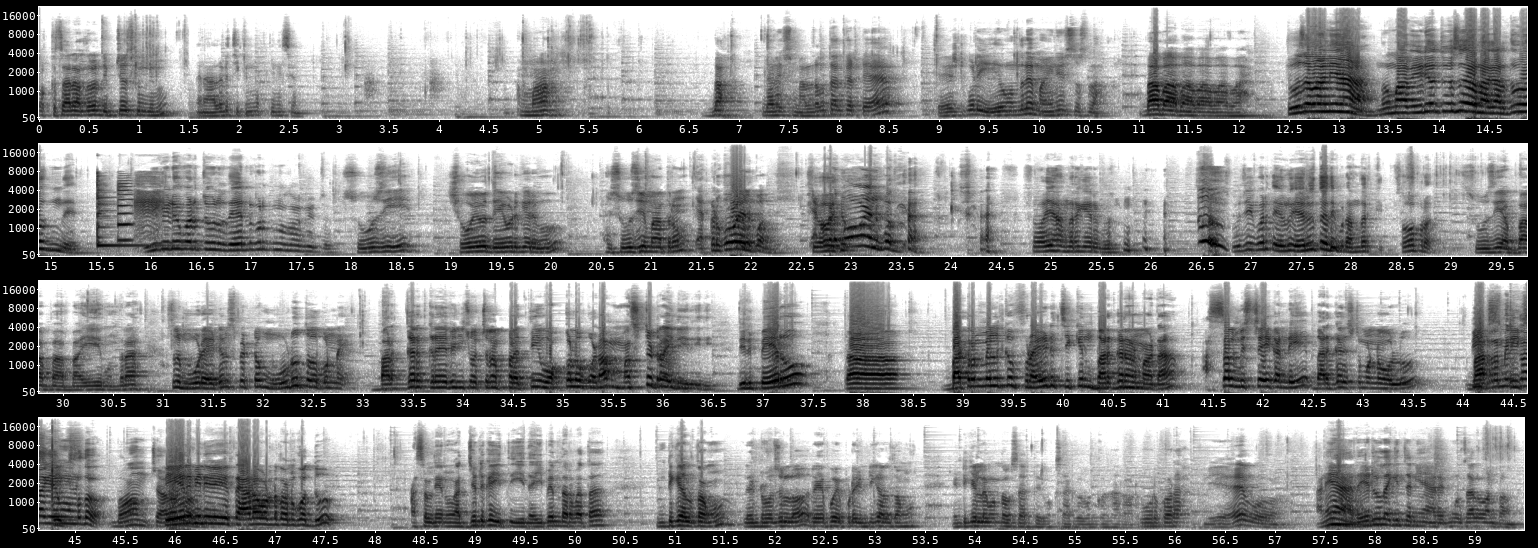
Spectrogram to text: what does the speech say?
ఒక్కసారి అందులో డిప్ చేసుకుని నేను నేను ఆల్రెడీ చికెన్ ముక్క తినేసాను. అమ్మా! బా! దానికి స్మెల్ తగ్గట్టే టేస్ట్ కూడా ఏముందిలే మైనీస్ అసలు. బా బా బా బా బా బా. చూసావాణియా నువ్వు మా వీడియో చూసావు? నాకు అర్థమవుతుంది. ఈ వీడియో కూడా చూడు దేంట్లో కూడా సూజీ షోయో దేవుడికి ఎరుగు. సూజీ మాత్రం ఎక్కడికో వెళ్ళిపోద్ది. షోయో. వెళ్ళిపోద్ది. సోయా అందరికి ఎరుగు. సూజీ కూడా ఎరుగు ఎరుగుతుంది ఇప్పుడు అందరికి. సూపర్. సూజీ అబ్బా అబ్బా అబ్బా ఏముందిరా? అసలు మూడు ఐటమ్స్ పెట్టావు మూడు తోపు ఉన్నాయి. బర్గర్ క్రేవింగ్స్ వచ్చిన ప్రతి ఒక్కరు కూడా మస్ట్ ట్రై ఇది ఇది. దీని పేరు butter milk fried chicken burger అన్నమాట. అస్సలు మిస్ చేయకండి. బర్గర్ ఇష్టం ఉన్న వాళ్ళు బటర్ మిల్క్ ఏమి ఉండదు. బాగుంది చాలా పేరు. విని తేడా ఉండదు అనుకోద్దు. అసలు నేను అర్జెంటుగా ఇది ఇది అయిపోయిన తర్వాత ఇంటికి వెళ్తాము. రెండు రోజుల్లో రేపు ఎప్పుడో ఇంటికి వెళ్తాము. ఇంటికి వెళ్ళే ముందు ఒకసారి తె- ఒకసారి ఇంకోసారి. ఊరుకోరా? ఏ అని రేట్లు తగ్గించని రెండు మూడు సార్లు కొంటాం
